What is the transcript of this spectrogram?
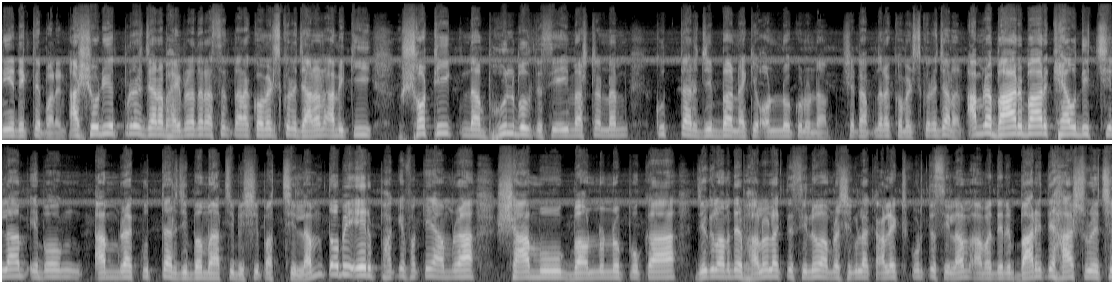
নিয়ে দেখতে পারেন। আর শরীয়তপুরের যারা ভাই ব্রাদার আছেন, তারা কমেন্টস করে জানান, আমি কি সঠিক না ভুল বলতেছি? এই মাছটার নাম কুত্তার জিব্বা নাকি অন্য কোনো নাম? সেটা আপনারা কমেন্টস করে জানান। আমরা বারবার খেয়াও দিচ্ছিলাম এবং আমরা কুত্তার জিব্বা মাছই বেশি পাচ্ছিলাম। তবে এর ফাঁকে ফাঁকে আমরা শামুক বা অন্যান্য পোকা যেগুলো আমাদের ভালো লাগতেছিল, আমরা সেগুলো কালেক্ট করতেছিলাম। আমাদের বাড়িতে হাঁস রয়েছে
